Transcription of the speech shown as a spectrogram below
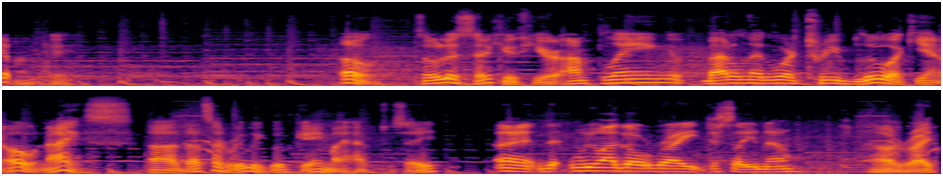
Okay. Oh, so look, Sergio's here. I'm playing Battle Network 3 Blue again. Oh, nice. Uh, that's a really good game, I have to say. Uh, we want to go right, just so you know. All right.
